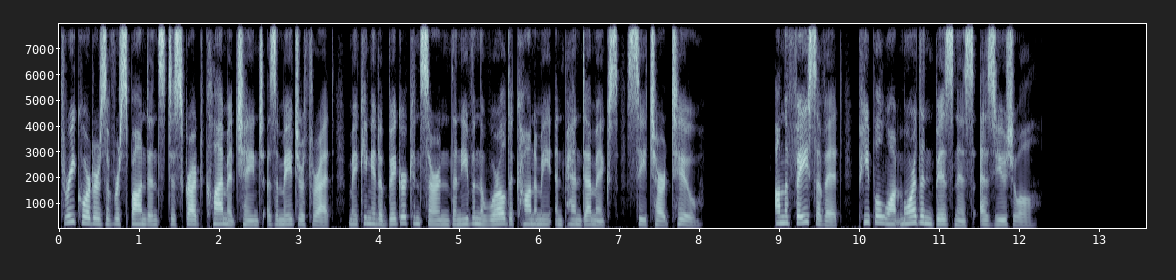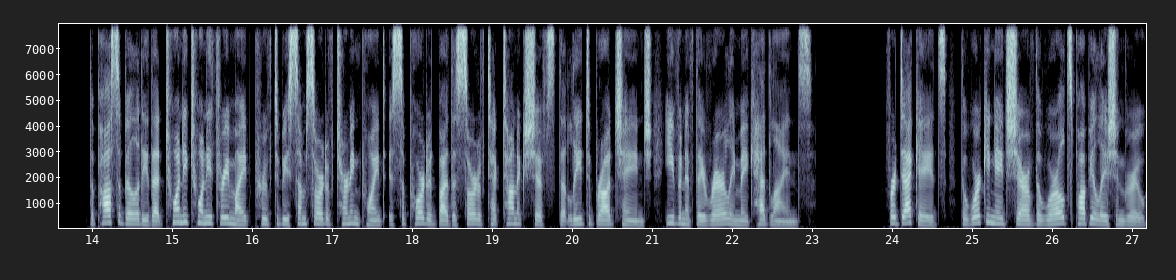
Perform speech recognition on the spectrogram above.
three quarters of respondents described climate change as a major threat, making it a bigger concern than even the world economy and pandemics. See Chart 2. On the face of it, people want more than business as usual the possibility that 2023 might prove to be some sort of turning point is supported by the sort of tectonic shifts that lead to broad change, even if they rarely make headlines. For decades, the working age share of the world's population grew,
